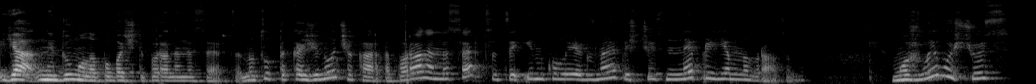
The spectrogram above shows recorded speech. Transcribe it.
я не думала побачити поранене серце. Ну тут така жіноча карта. Поранене серце це інколи, як знаєте, щось неприємно вразило. Можливо, щось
